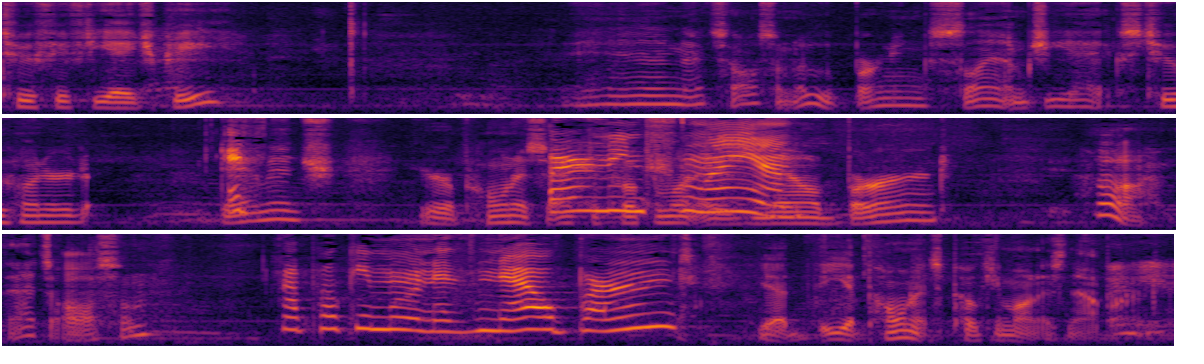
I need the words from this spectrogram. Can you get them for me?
250 HP. And that's awesome. Ooh, Burning Slam GX. 200 damage. Your opponent's active Pokemon is now burned. Huh, that's awesome. My Pokemon is now burned. Yeah, the opponent's Pokemon is now burned.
